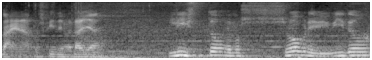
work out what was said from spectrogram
Vale, nada, pues fin de batalla. Listo, hemos sobrevivido.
